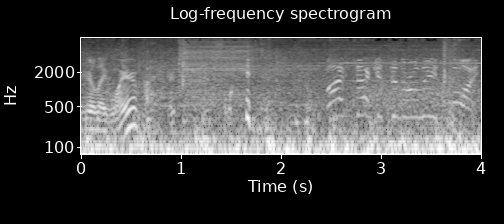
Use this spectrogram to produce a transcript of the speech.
Dumbass was over here like, where am I? Five seconds to the release point.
